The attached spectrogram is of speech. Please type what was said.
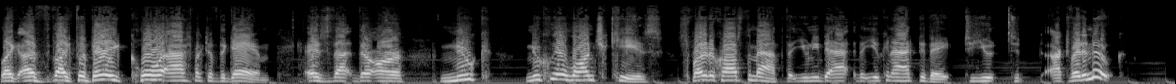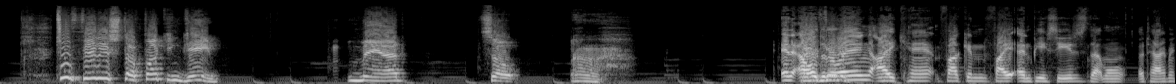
Like, I've like the very core aspect of the game is that there are nuke nuclear launch keys spread across the map that you need to act, that you can activate to you to activate a nuke. to finish the fucking game, man. So, uh, In Elden Everybody- Ring, I can't fucking fight NPCs that won't attack me.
